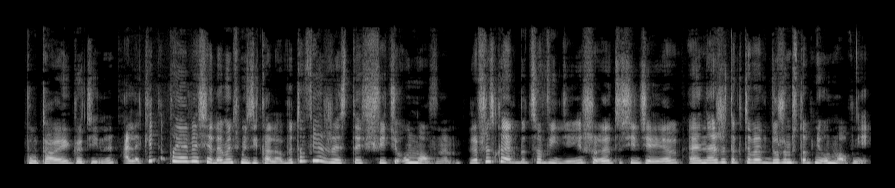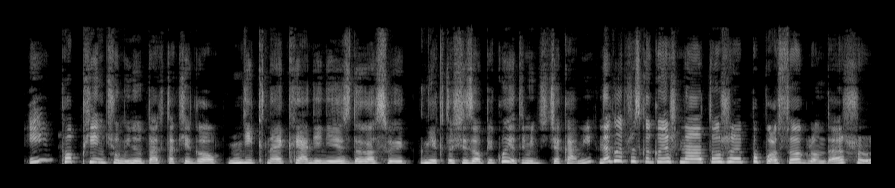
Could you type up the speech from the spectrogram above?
półtorej godziny? Ale kiedy pojawia się element musicalowy, to wiesz, że jesteś w świecie umownym. Że wszystko jakby co widzisz, e, co się dzieje, e, należy traktować w dużym stopniu umownie. I po pięciu minutach takiego nikt na ekranie nie jest dorosły, nie ktoś się zaopiekuje tymi dzieciakami, nagle przeskakujesz na to, że po prostu oglądasz, e,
